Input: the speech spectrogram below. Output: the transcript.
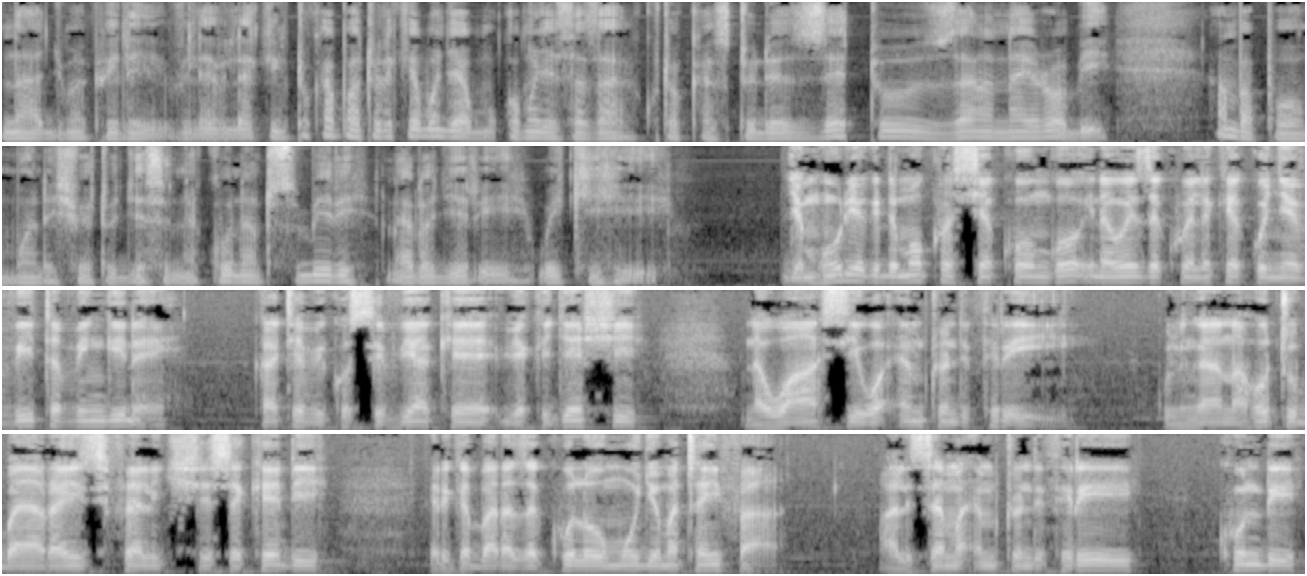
na jumapili vilevile lakini kutoka hapa tuelekee moja kwa moja sasa kutoka studio zetu za nairobi ambapo mwandishi wetu jason nakuna tusubiri nalojiri wiki hii. Jamhuri ya kidemokrasi ya kongo inaweza kuelekea kwenye vita vingine kati ya vikosi vyake vya kijeshi na waasi wa m23 kulingana na hotuba ya rais felix tshisekedi katika baraza kuu la umoja wa mataifa alisema m23 kundi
